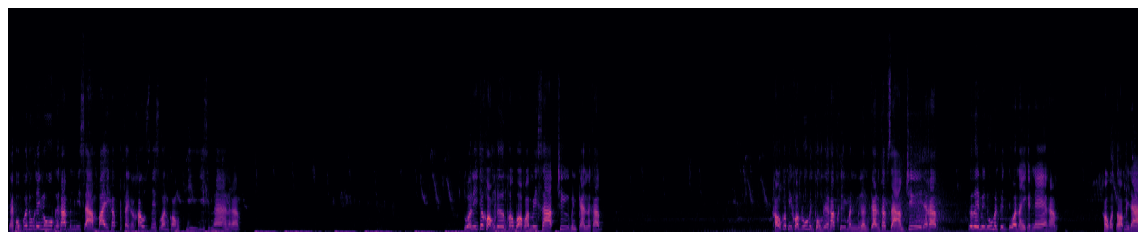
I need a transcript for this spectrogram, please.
แต่ผมก็ดูในรูปนะครับ มันมีสามใบครับ แต่ก็เข้าในส่วนของ T25 นะครับ ตัวนี้เจ้าของเดิมเขาบอกว่าไม่ทราบชื่อเหมือนกันนะครับเขาก็มีความรู้เหมือนผมเลยครับ คือมันเหมือนกันครับสามชื่อนะครับ ก็เลยไม่รู้มันเป็นตัวไหนกันแน่ครับ เขาก็ตอบไม่ได้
